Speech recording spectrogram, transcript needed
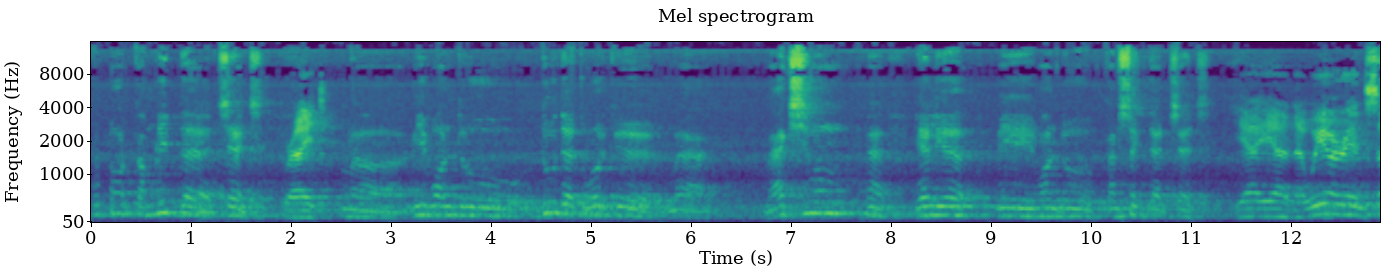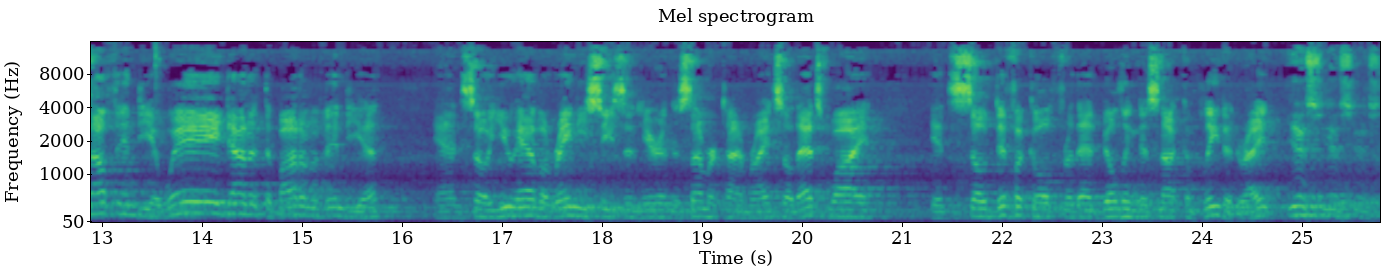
could not complete the church. Right. Uh, we want to do that work uh, maximum uh, earlier. We want to construct that church. Yeah, yeah. Now we are in South India, way down at the bottom of India. And so you have a rainy season here in the summertime, right? So that's why it's so difficult for that building that's not completed, right? Yes, yes, yes.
